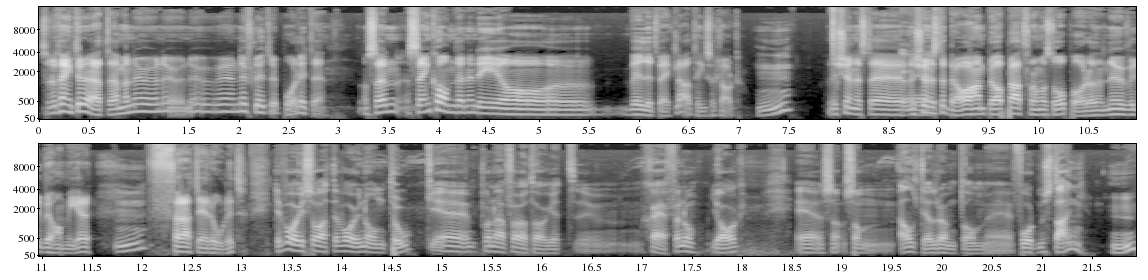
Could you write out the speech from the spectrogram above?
Så då tänkte du att ja, men nu, nu, nu, nu flyter det på lite. Och sen, sen kom det en idé att vidareutveckla allting såklart. Mm. Nu kändes det, nu kändes det bra, en bra plattform att stå på och nu vill vi ha mer. Mm. För att det är roligt. Det var ju så att det var ju någon tok eh, på det här företaget, eh, chefen då, jag, eh, som, som alltid har drömt om Ford Mustang. Mm.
